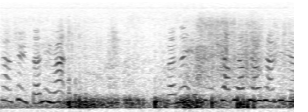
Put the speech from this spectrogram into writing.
下去等你们。反正也是飘飘飘下去啊。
